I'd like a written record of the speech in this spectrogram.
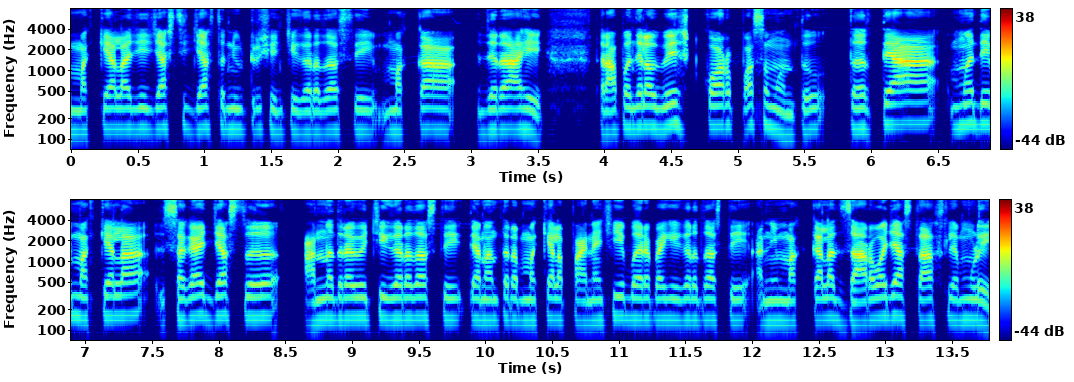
मक्याला जे जास्तीत जास्त न्यूट्रिशनची गरज असते मक्का जर आहे तर आपण त्याला वेस्ट कॉर्प असं म्हणतो. तर त्यामध्ये मक्याला सगळ्यात जास्त अन्नद्रव्याची गरज असते. त्यानंतर मक्याला पाण्याचीही बऱ्यापैकी गरज असते आणि मक्याला जारवा जास्त असल्यामुळे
